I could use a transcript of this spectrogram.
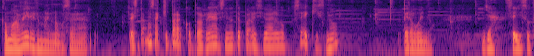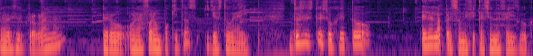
Como, a ver hermano, o sea, estamos aquí para cotorrear, si no te pareció algo, pues X, ¿no? Pero bueno ya se hizo otra vez el programa, pero ahora fueron poquitos y yo estuve ahí. Entonces este sujeto era la personificación de Facebook.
